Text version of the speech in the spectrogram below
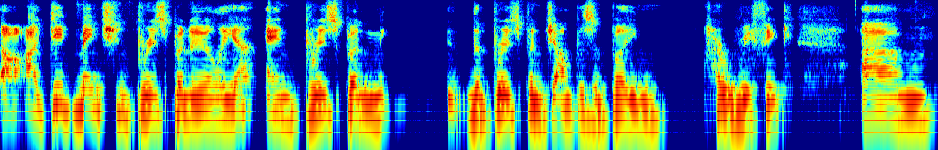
I I did mention Brisbane earlier, and Brisbane, the Brisbane jumpers have been horrific. Um,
